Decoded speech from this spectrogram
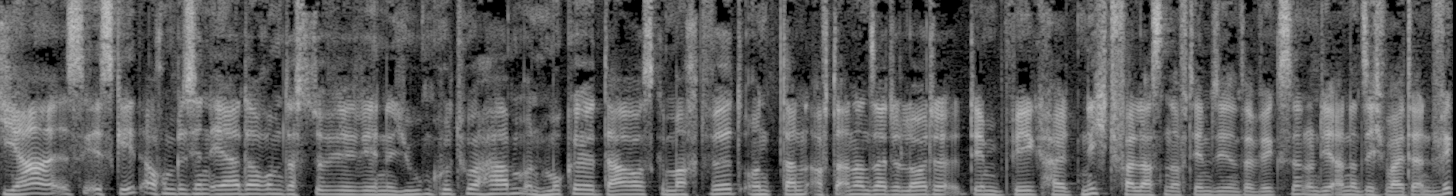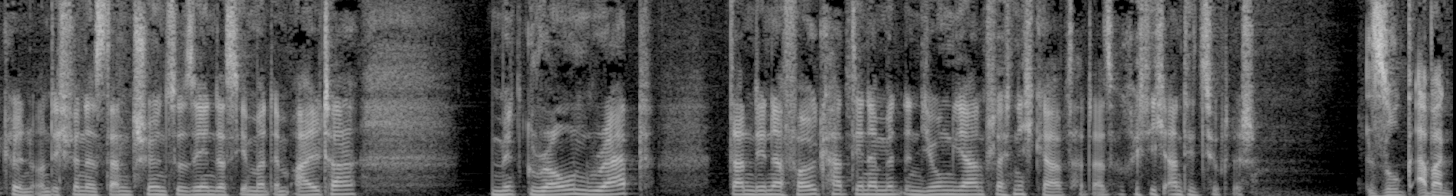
Ja, es, es geht auch ein bisschen eher darum, dass du, wir, wir eine Jugendkultur haben und Mucke daraus gemacht wird und dann auf der anderen Seite Leute den Weg halt nicht verlassen, auf dem sie unterwegs sind und die anderen sich weiterentwickeln. Und ich finde es dann schön zu sehen, dass jemand im Alter mit Grown Rap dann den Erfolg hat, den er mit in jungen Jahren vielleicht nicht gehabt hat. Also richtig antizyklisch so, aber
